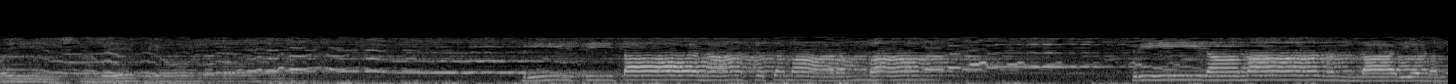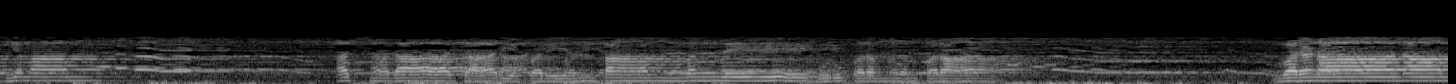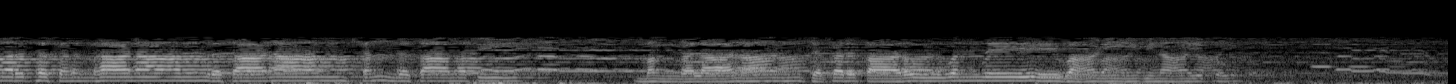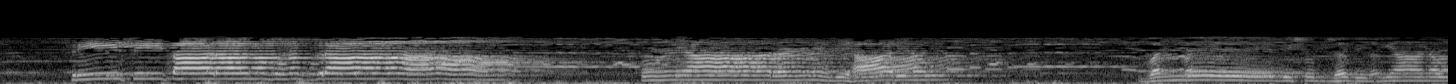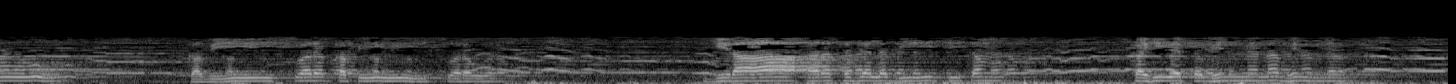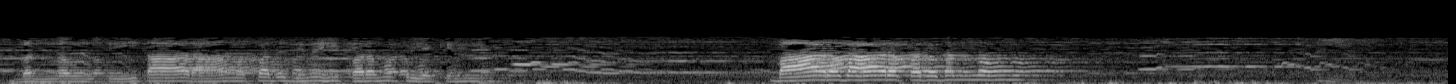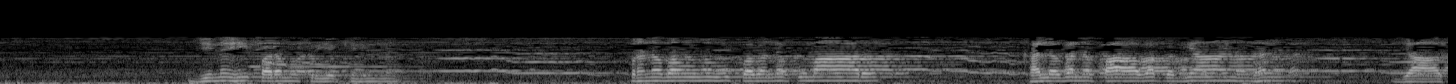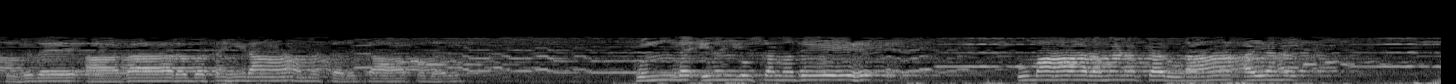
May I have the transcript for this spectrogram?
वैष्णवेभ्यो नमो। श्रीसीतानाथसमारम्भाम्। श्रीरामानन्दार्यमध्यमाम् अस्मदाचार्यपर्यन्ताम् वंदे गुरुपरम्पराम् वर्णानामर्थसङ्घानाम् रसानाम् छन्दसामपि। मङ्गलानाम् च कर्तारौ वंदे वाणी विनायकौ श्रीसीतारामगुणग्राम पुण्यारण्यविहारिणौ वंदे विशुद्धविज्ञानौ कवीश्वरकपीश्वरौ। गिरा अर्थ जल बीची सम कहियत भिन्न न भिन्न बंदौ सीताराम पद जिनहि परम प्रिय किन्न बार बार पद बंदो जिनहि परम प्रिय खिन्न प्रणवं पवन कुमार, खलवन पावक ज्ञान घन जासु हृदय आगार बसहि राम सर चाप धर। कुंद इंदु समदेह उमा रमण करुणा अयन।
